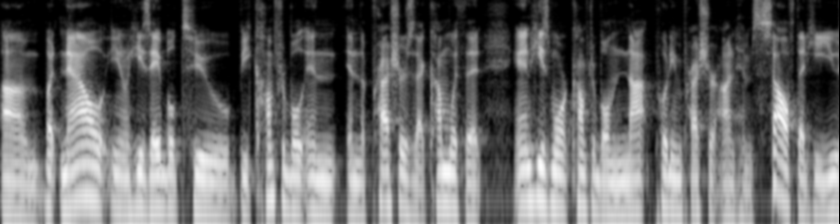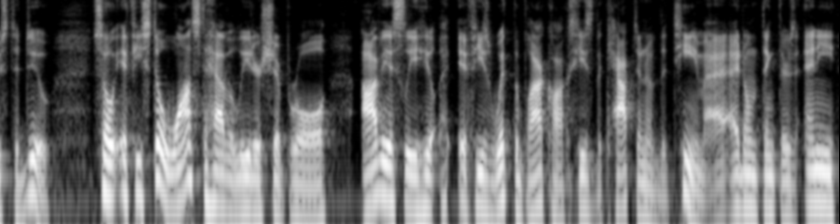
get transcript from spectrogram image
Um, but now, you know, he's able to be comfortable in in the pressures that come with it, and he's more comfortable not putting pressure on himself that he used to do. So if he still wants to have a leadership role, obviously he if he's with the Blackhawks, he's the captain of the team. I, I don't think there's any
